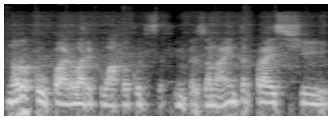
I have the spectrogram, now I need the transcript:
norocul cu oarecum a făcut să fim pe zona enterprise și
